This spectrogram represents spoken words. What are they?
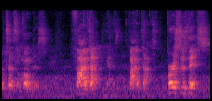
let's have some fun with this. Five times, guys. Five times. First is this.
